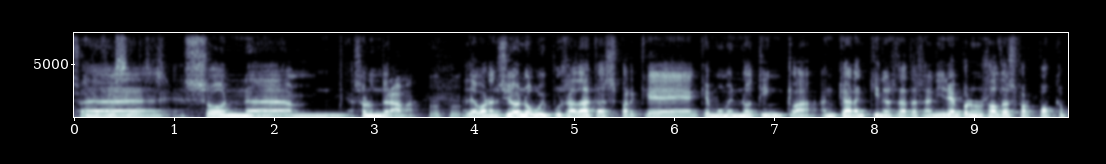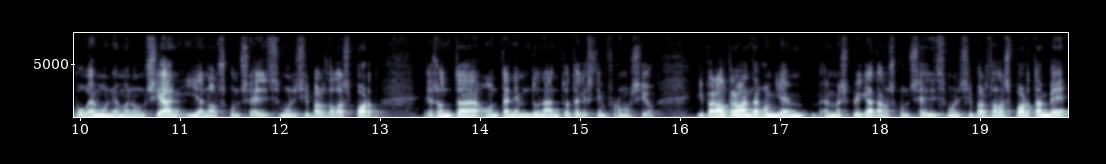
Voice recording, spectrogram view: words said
Són difícils. eh, són, eh, són un drama. Uh -huh. Llavors, jo no vull posar dates perquè en aquest moment no tinc clar encara en quines dates anirem, però nosaltres, per poc que puguem, ho anem anunciant i en els Consells Municipals de l'Esport és on, te, on anem donant tota aquesta informació. I per altra banda, com ja hem, hem explicat en els Consells Municipals de l'Esport també,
